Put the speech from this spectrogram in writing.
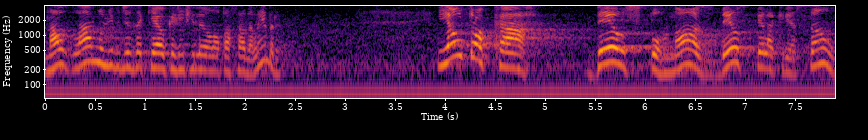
lá no livro de Ezequiel que a gente leu lá passada, lembra? E ao trocar Deus por nós, Deus pela criação,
